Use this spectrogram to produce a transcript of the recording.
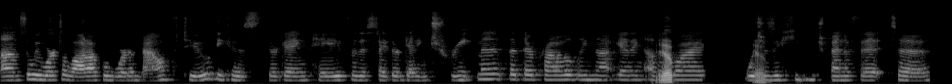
Um, so we worked a lot off of word of mouth too, because they're getting paid for this site. They're getting treatment that they're probably not getting otherwise, yep. which yep. is a huge benefit to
